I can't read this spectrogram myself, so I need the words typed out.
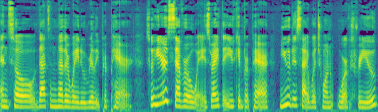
And so that's another way to really prepare. So here are several ways, right, that you can prepare. You decide which one works for you.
